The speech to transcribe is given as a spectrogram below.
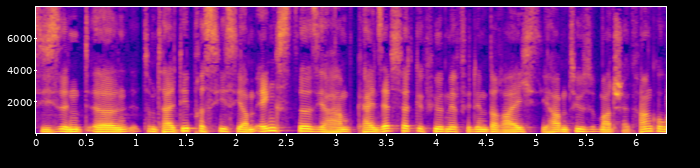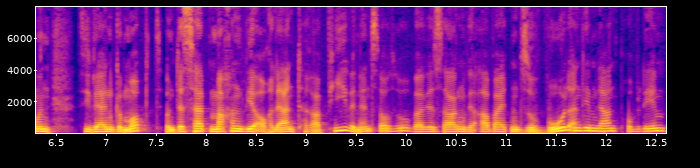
Sie sind äh, zum Teil depressiv, sie haben Ängste, sie haben kein Selbstwertgefühl mehr für den Bereich, sie haben psychosomatische Erkrankungen, sie werden gemobbt. Und deshalb machen wir auch Lerntherapie, wir nennen es auch so, weil wir sagen, wir arbeiten sowohl an dem Lernproblem,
